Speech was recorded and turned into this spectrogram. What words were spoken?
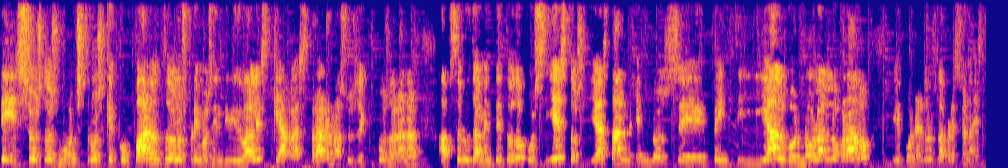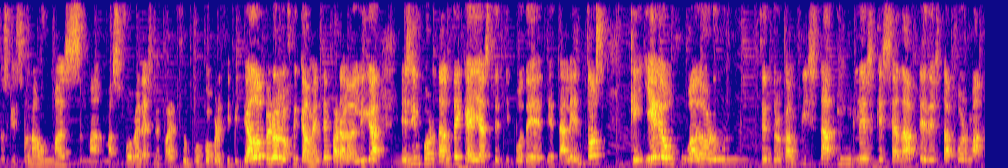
esos dos monstruos que coparon todos los premios individuales, que arrastraron a sus equipos a ganar absolutamente todo, pues si estos ya están en los 20 eh, y algo no lo han logrado, eh, ponerles la presión a estos que son aún más, más, jóvenes me parece un poco precipitado, pero lógicamente para la liga es importante que haya este tipo de, de talentos, que llegue un jugador, un centrocampista inglés que se adapte de esta forma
